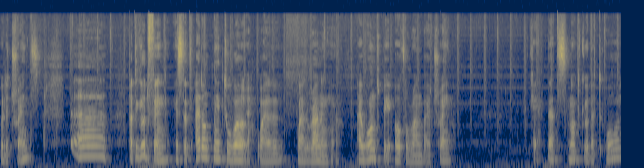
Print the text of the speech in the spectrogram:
with the trains. Uh, but the good thing is that I don't need to worry while while running here. I won't be overrun by a train. Okay, that's not good at all.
